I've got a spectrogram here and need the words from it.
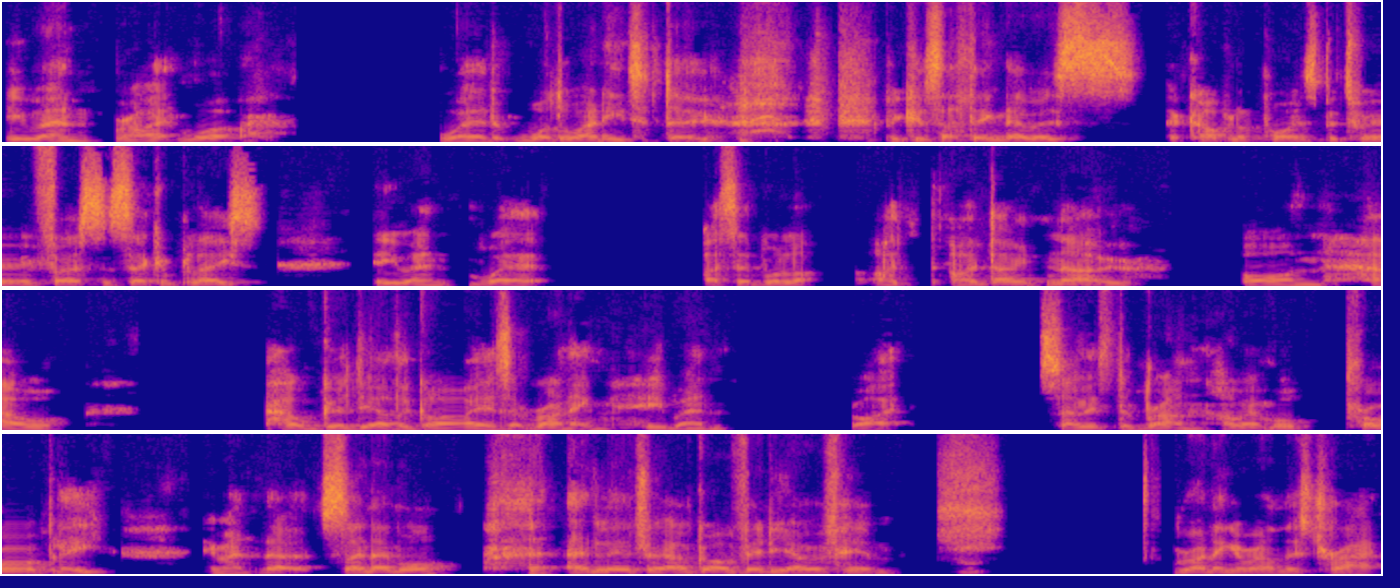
He went right. What? Where? What do I need to do? because I think there was a couple of points between first and second place. He went where. I said, well, I I don't know on how how good the other guy is at running. He went right. So it's the run. I went well, probably. He went no, say no more. and literally, I've got a video of him running around this track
